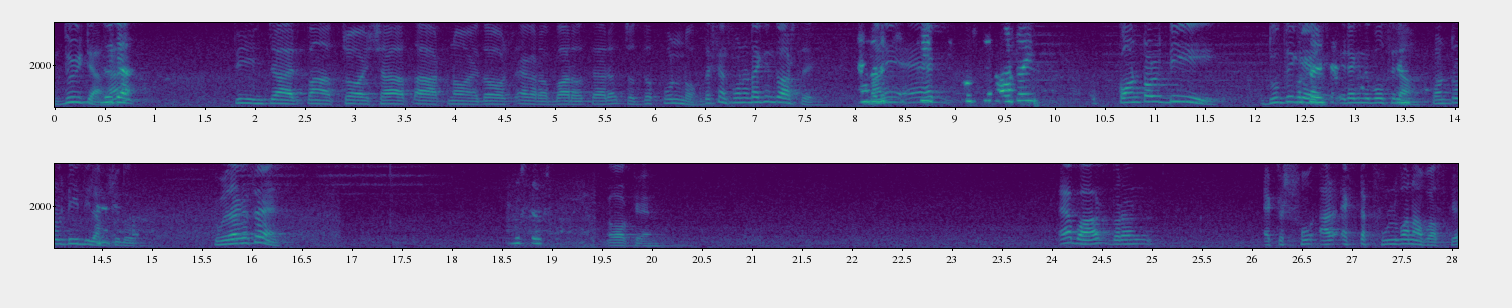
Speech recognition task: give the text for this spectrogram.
দুইটা দুইটা? তিন চার পাঁচ ছয় সাত আট নয় দশ এগারো বারো তেরো চোদ্দ পনেরো। দেখছেন পনেরোটা কিন্তু আসছে। মানে এক করছে অটোই কন্ট্রোল ডি ডুপ্লিকেট. এটা কিন্তু বলছিলাম। কন্ট্রোল ডি দিলাম শুধু। কি বোঝা গেছে? বুঝতে পারছি। ওকে। এবার ধরেন একটা আর একটা ফুল বানাবো আজকে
